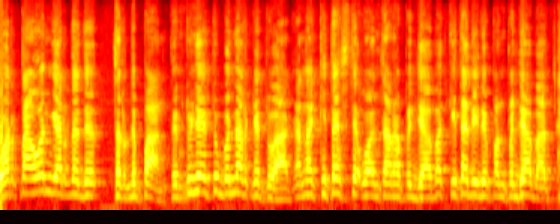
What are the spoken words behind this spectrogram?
Wartawan garda terdepan. Tentunya itu benar Ketua karena kita setiap wawancara pejabat kita di depan pejabat.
